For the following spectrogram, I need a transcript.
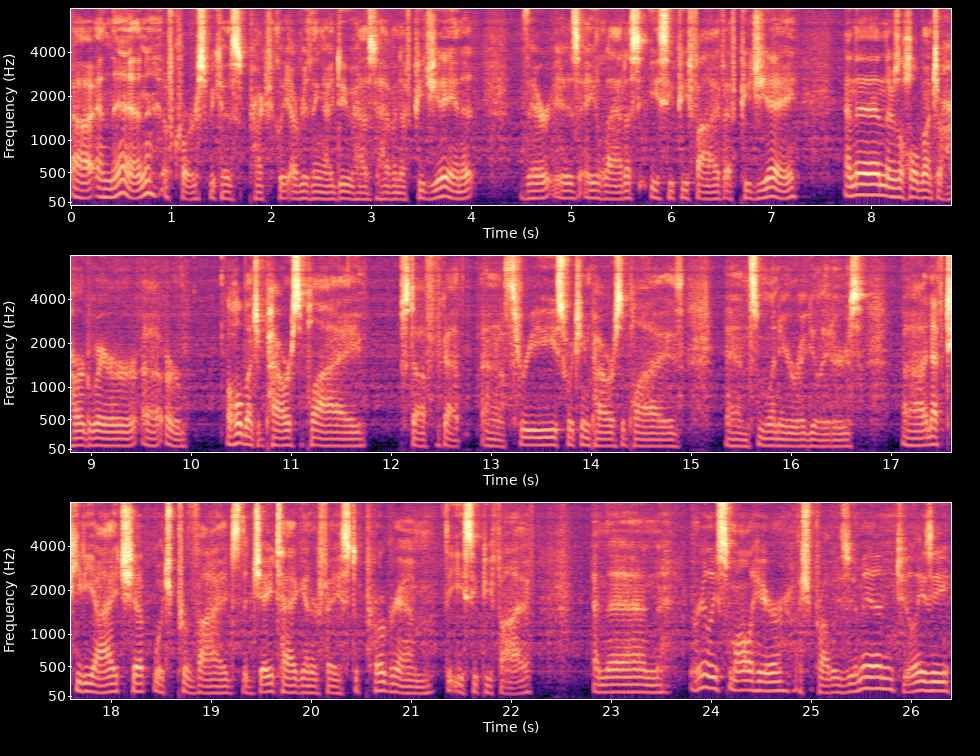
Uh, and then, of course, because practically everything I do has to have an FPGA in it, there is a Lattice ECP5 FPGA. And then there's a whole bunch of hardware, uh, or a whole bunch of power supply stuff. I've got, I don't know, three switching power supplies and some linear regulators. Uh, an FTDI chip, which provides the JTAG interface to program the ECP5. And then really small here, I should probably zoom in, too lazy.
